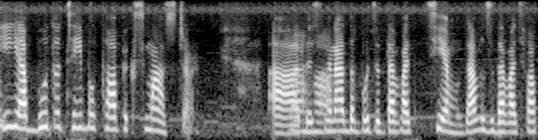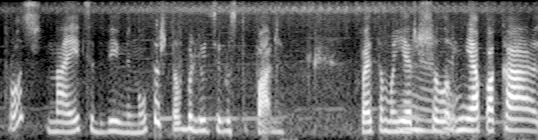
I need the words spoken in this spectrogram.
и я буду Table Topics Master. А, То есть Ага. мне надо будет давать тему, да, задавать вопрос на эти две минуты, чтобы люди выступали. Поэтому я решила, у меня пока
